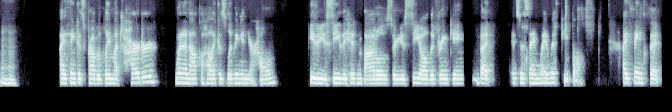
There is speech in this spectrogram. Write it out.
Mm-hmm. I think it's probably much harder when an alcoholic is living in your home. Either you see the hidden bottles or you see all the drinking, but it's the same way with people. I think that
